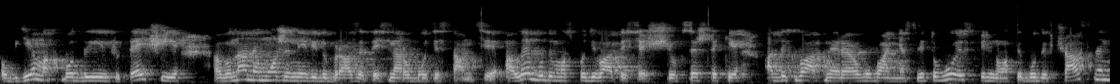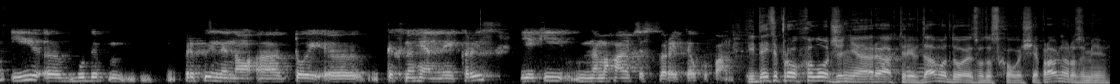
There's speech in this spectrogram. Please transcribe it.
об'ємах води, в течії, вона не може не відобразитись на роботі станції. Але будемо сподіватися, що все ж таки адекватне реагування світової спільноти буде вчасним і е, буде припинено е, той е, техногенний криз, який намагаються створити окупанти. Йдеться про охолодження реакторів да, водою з водосховища, я правильно розумію?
